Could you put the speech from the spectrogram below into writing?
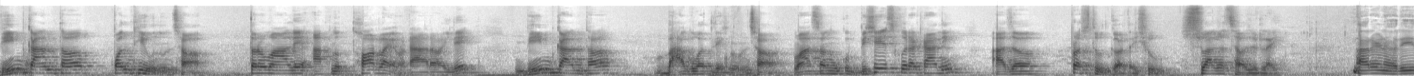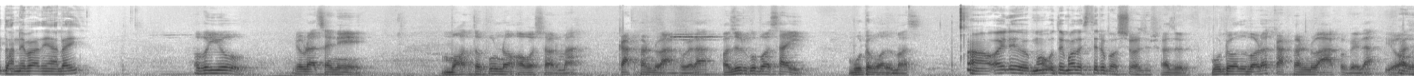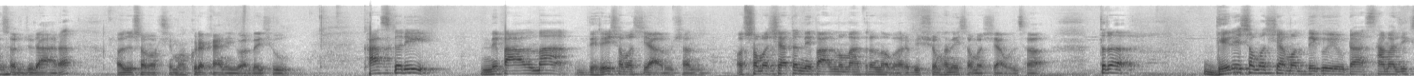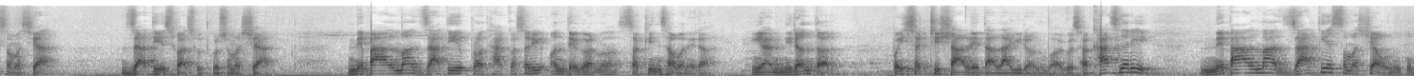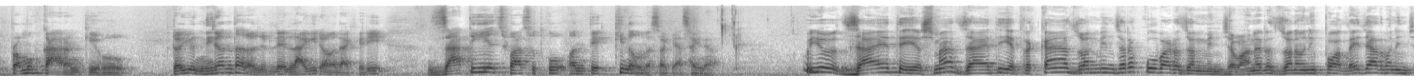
भीमकान्त पन्थी हुनुहुन्छ। तर उहाँले आफ्नो थरलाई हटाएर अहिले भीमकान्त भागवत लेख्नुहुन्छ। उहाँसँगको विशेष कुराकानी आज प्रस्तुत गर्दैछु। स्वागत छ हजुरलाई। नारायण हरि धन्यवाद यहाँलाई। अब यो एउटा चाहिँ नि महत्त्वपूर्ण अवसरमा काठमाडौँ आएको बेला हजुरको बसाइ। अँ, अहिले म उतै मधेसतिर बस्छु हजुर। हजुर बुटोलबाट काठमाडौँ आएको बेला यो। अवसर जुराएर हजुर समक्ष म कुराकानी गर्दैछु। खास गरी नेपालमा धेरै समस्याहरू छन्। समस्या त नेपालमा मात्र नभएर विश्वमा नै समस्या हुन्छ। तर धेरै समस्यामध्येको एउटा सामाजिक समस्या जातीय छुवाछुतको समस्या। नेपालमा जातीय प्रथा कसरी अन्त्य गर्न सकिन्छ भनेर यहाँ निरन्तर पैँसठी साल यता लागिरहनु भएको छ। खास गरी नेपालमा जातीय समस्या हुनुको प्रमुख कारण के हो र यो निरन्तर हजुरले लागिरहँदाखेरि जातीय छुवाछुतको अन्त्य किन हुन सकेका छैन? यो जायत यसमा जायत यत्र कहाँ जन्मिन्छ र कोबाट जन्मिन्छ भनेर जनाउने पदलाई जात भनिन्छ।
